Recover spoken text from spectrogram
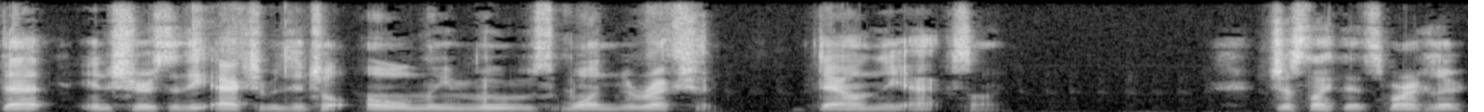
That ensures that the action potential only moves one direction, down the axon. Just like that sparkler.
